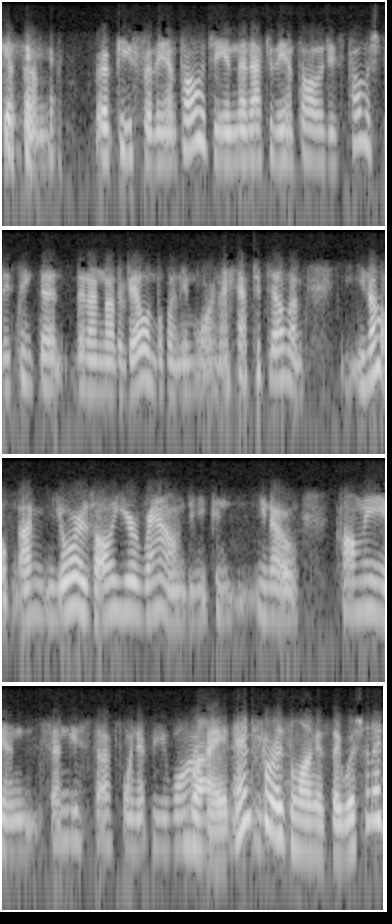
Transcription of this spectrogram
get them a piece for the anthology, and then after the anthology is published, they think that that I'm not available anymore, and I have to tell them, you know, I'm yours all year round, and you can, you know, call me and send me stuff whenever you want. Right, and for as long as they wish. And I,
